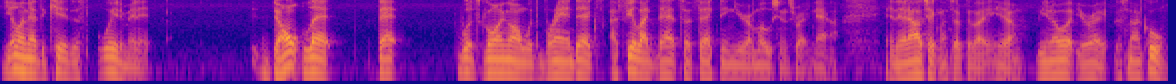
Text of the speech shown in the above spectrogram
yelling at the kids it's wait a minute. Don't let that what's going on with brand X, I feel like that's affecting your emotions right now. And then I'll check myself and be like, yeah, you know what? You're right. That's not cool.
